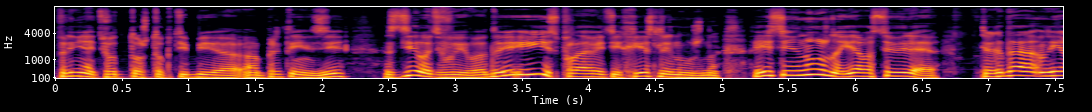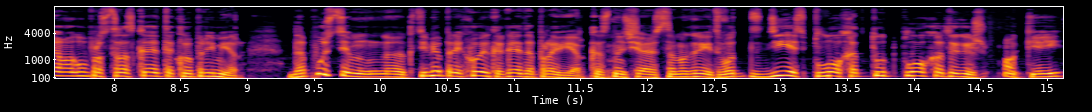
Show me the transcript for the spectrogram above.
Принять вот то, что к тебе а, претензии, сделать выводы и исправить их, если нужно. А если не нужно, я вас уверяю, когда, ну, я могу просто рассказать такой пример. Допустим, э, к тебе приходит какая-то проверка с начальством и говорит, вот здесь плохо, тут плохо, ты говоришь, окей,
